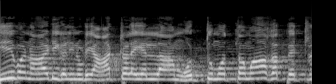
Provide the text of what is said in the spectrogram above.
ஜீவநாடிகளினுடைய ஆற்றலை எல்லாம் ஒட்டுமொத்தமாக பெற்ற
